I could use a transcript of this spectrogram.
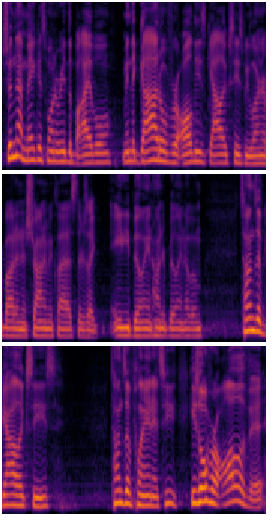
Shouldn't that make us want to read the Bible? I mean, the God over all these galaxies we learn about in astronomy class, there's like 80 billion, 100 billion of them tons of galaxies, tons of planets. He, he's over all of it,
